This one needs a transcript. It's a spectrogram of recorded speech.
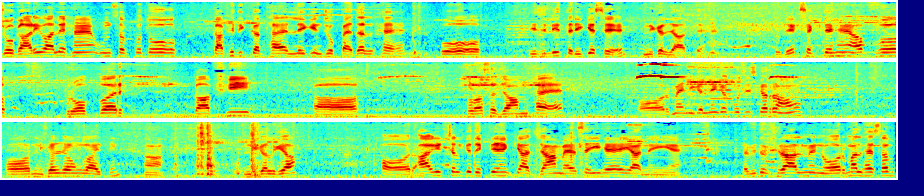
जो गाड़ी वाले हैं उन सबको तो काफ़ी दिक्कत है लेकिन जो पैदल है वो इजीली तरीके से निकल जाते हैं। तो देख सकते हैं आप प्रॉपर काफ़ी थोड़ा सा जाम है। और मैं निकलने का कोशिश कर रहा हूँ। और निकल जाऊँगा आई थिंक हाँ निकल गया। और आगे चल के देखते हैं क्या जाम ऐसे ही है या नहीं है। अभी तो फ़िलहाल में नॉर्मल है सब,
